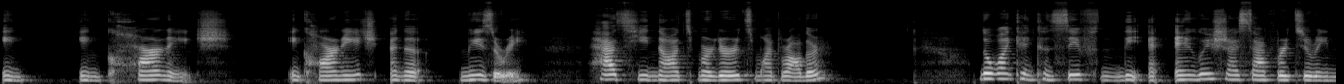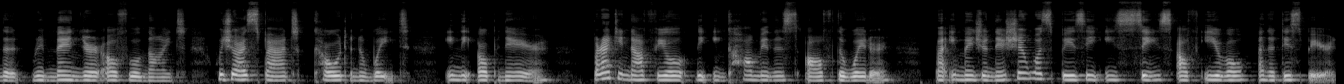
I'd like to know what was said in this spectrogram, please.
in in carnage, in carnage and misery. Has he not murdered my brother? No one can conceive the anguish I suffered during the remainder of the night, which I spent cold and wet in the open air. But I did not feel the inconvenience of the weather. My imagination was busy in scenes of evil and despair.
